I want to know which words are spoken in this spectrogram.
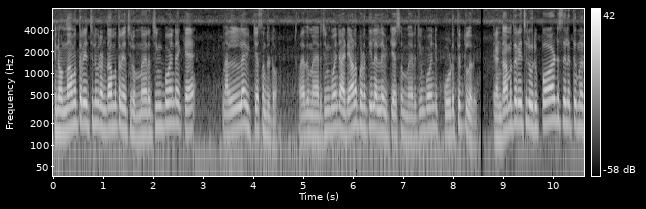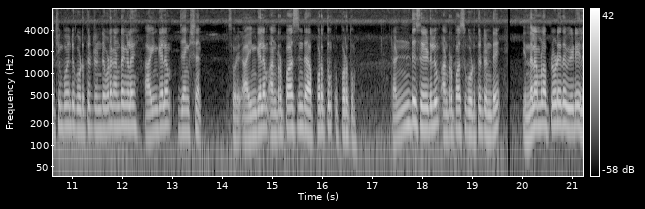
പിന്നെ ഒന്നാമത്തെ റേച്ചിലും രണ്ടാമത്തെ റേച്ചിലും മെർജിങ് പോയിന്റ് ഒക്കെ നല്ല വ്യത്യാസം ഉണ്ട് കേട്ടോ അതായത് മെർജിങ് പോയിന്റ് അടയാളപ്പെടുത്തിയിലല്ല വ്യത്യാസം മെർജിങ് പോയിന്റ് കൊടുത്തിട്ടുള്ളത്. രണ്ടാമത്തെ റേച്ചിൽ ഒരുപാട് സ്ഥലത്ത് മെർച്ചിങ് പോയിന്റ് കൊടുത്തിട്ടുണ്ട്. ഇവിടെ കണ്ടെങ്കിൽ അയിങ്കലം ജംഗ്ഷൻ. സോറി അയിങ്കലം അണ്ടർപാസിന്റെ അപ്പുറത്തും ഇപ്പുറത്തും. രണ്ട് സൈഡിലും അണ്ടർപാസ് കൊടുത്തിട്ടുണ്ട്. ഇന്നലെ നമ്മൾ അപ്ലോഡ് ചെയ്ത വീഡിയോയിൽ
